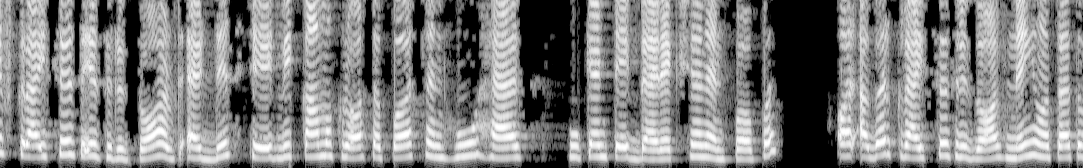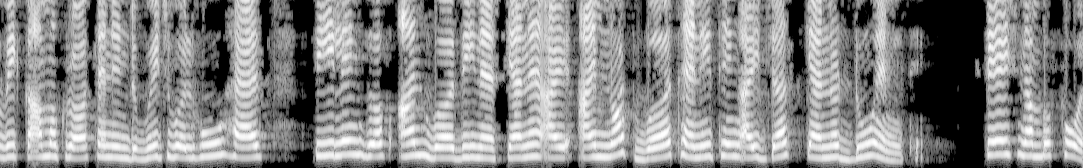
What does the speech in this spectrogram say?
if crisis is resolved at this stage we come across a person who has who can take direction and purpose اور اگر کرائس ریزالو نہیں ہوتا تو we come across and individual who has feelings of انورس یعنی I just can not do anything stage number four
